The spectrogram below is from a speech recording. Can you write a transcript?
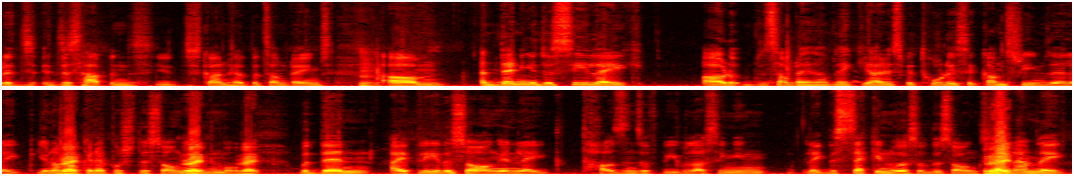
but it j- it just happens. You just can't help it sometimes. Hmm. Um. And then you just see like. Out of, sometimes I'm like, yeah, इस पे थोड़े से कम streams है. Like, you know, how Right. can I push this song Right, even more? right. But then I play the song and like thousands of people are singing like the second verse of the song. So Right. And I'm like,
